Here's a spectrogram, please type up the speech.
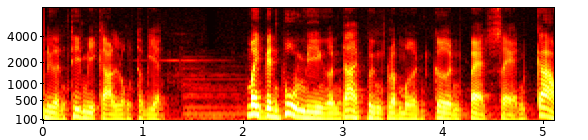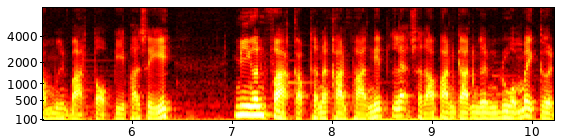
เดือนที่มีการลงทะเบียน ไม่เป็นผู้มีเงินได้พึงประเมินเกิน 890,000 บาทต่อปีภาษี มีเงินฝากกับธนาคารพาณิชย์และสถาบันการเงินรวมไม่เกิน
